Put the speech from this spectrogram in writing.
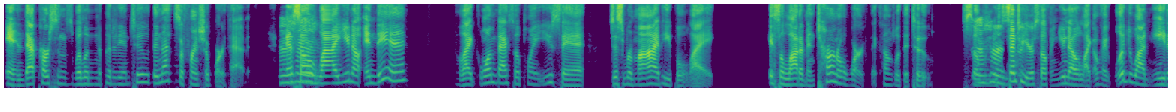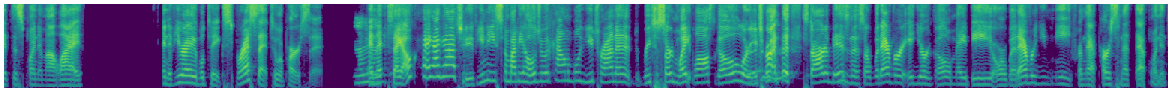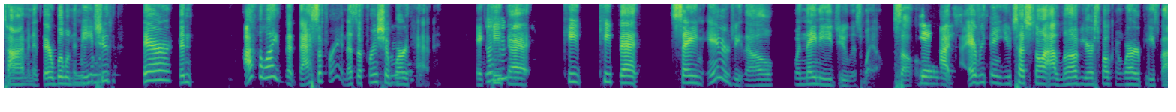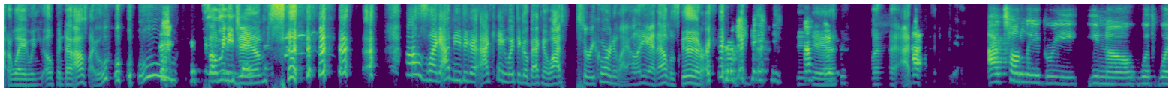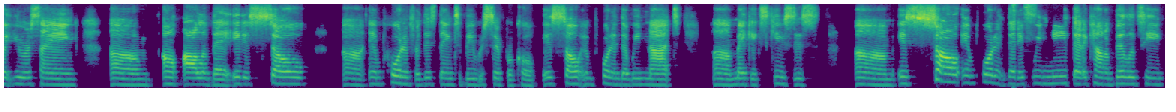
and that person's willing to put it in too, then that's a friendship worth having. Mm-hmm. And so, mm-hmm. like, you know, and then like going back to the point you said, just remind people like it's a lot of internal work that comes with it too. So mm-hmm. you center yourself and you know, like, okay, what do I need at this point in my life? And if you're able to express that to a person mm-hmm. and they say, okay, I got you. If you need somebody to hold you accountable, you trying to reach a certain weight loss goal or you're trying to start a business or whatever your goal may be or whatever you need from that person at that point in time. And if they're willing to meet mm-hmm. you there, then I feel like that that's a friend. That's a friendship worth mm-hmm. having. And keep mm-hmm. that, keep, keep that same energy though when they need you as well. So yes. I, everything you touched on, I love your spoken word piece. By the way, when you opened up, I was like, ooh, ooh so many gems. I was like, I need to go. I can't wait to go back and watch the recording. Like, oh yeah, that was good, right? yeah. I, I, I totally agree. You know, with what you were saying um, on all of that. It is so uh, important for this thing to be reciprocal. It's so important that we not uh, make excuses. Um, it's so important that if we need that accountability,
